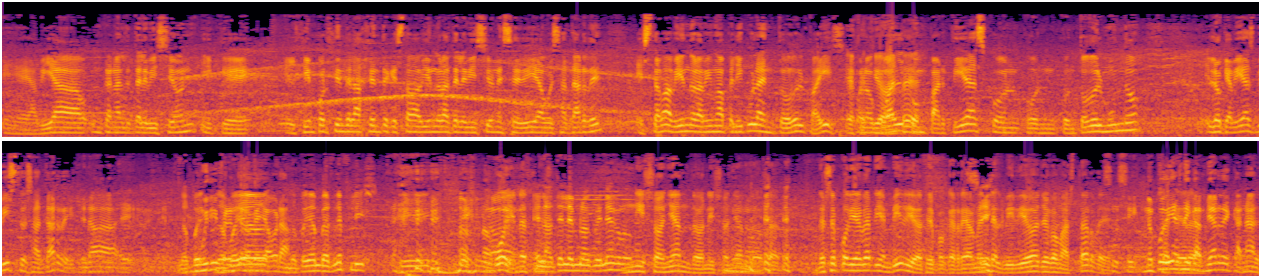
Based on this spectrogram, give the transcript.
eh, había un canal de televisión y que el 100% de la gente que estaba viendo la televisión ese día o esa tarde estaba viendo la misma película en todo el país. Con lo cual compartías con, con, con todo el mundo lo que habías visto esa tarde. Era eh, No, muy pod- no diferente a lo que podían, hay ahora. no podían ver Netflix. y- No, Netflix. en la tele en blanco y negro. Ni soñando, ni soñando. o sea, no se podía ver ni en vídeo, decir, porque realmente Sí. el vídeo llegó más tarde. Sí, sí. O No podías ni era- cambiar de canal.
